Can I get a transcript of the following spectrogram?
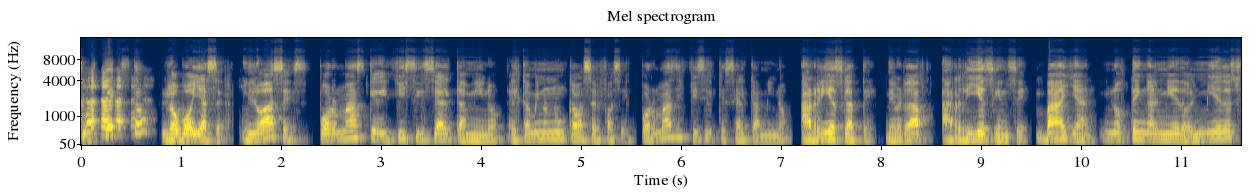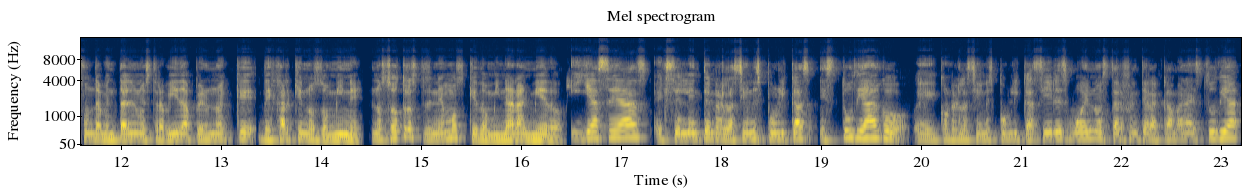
Subtexto, lo voy a hacer. Y lo haces. Por más que difícil sea el camino, el camino nunca va a ser fácil. Por más difícil que sea el camino, arriesgate. De verdad, arriesguense. Vayan, no tengan miedo. El miedo es fundamental en nuestra vida, pero no hay que dejar que nos domine. Nosotros tenemos que dominar al miedo. Y ya seas excelente en relaciones públicas, estudia algo eh, con relaciones públicas. Si eres bueno estar frente a la cámara, estudia,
